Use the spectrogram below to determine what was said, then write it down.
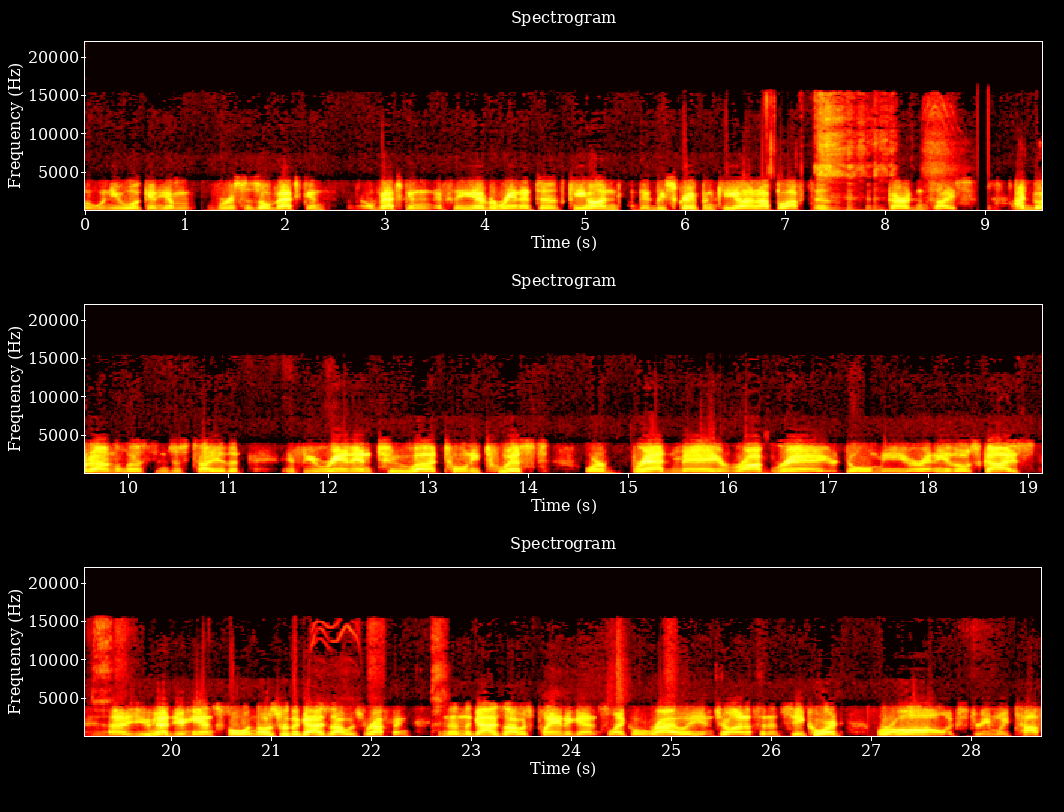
but when you look at him versus Ovechkin, Ovechkin, if they ever ran into Keon, they'd be scraping Keon up off the Garden's ice. I'd go down the list and just tell you that if you ran into uh, Tony Twist or Brad May or Rob Ray or Domi or any of those guys, yeah. uh, you had your hands full. And those were the guys I was refing. And then the guys I was playing against, like O'Reilly and Jonathan and Secord, were all extremely tough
